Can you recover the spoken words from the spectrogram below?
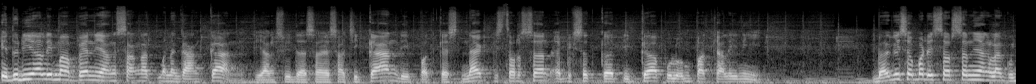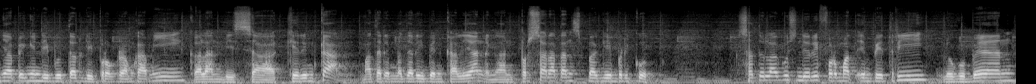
Itu dia 5 band yang sangat menegangkan yang sudah saya sajikan di podcast Next Distortion episode ke-34 kali ini. Bagi sobat Distortion yang lagunya pengen diputar di program kami, kalian bisa kirimkan materi-materi band kalian dengan persyaratan sebagai berikut. Satu lagu sendiri format MP3, logo band,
